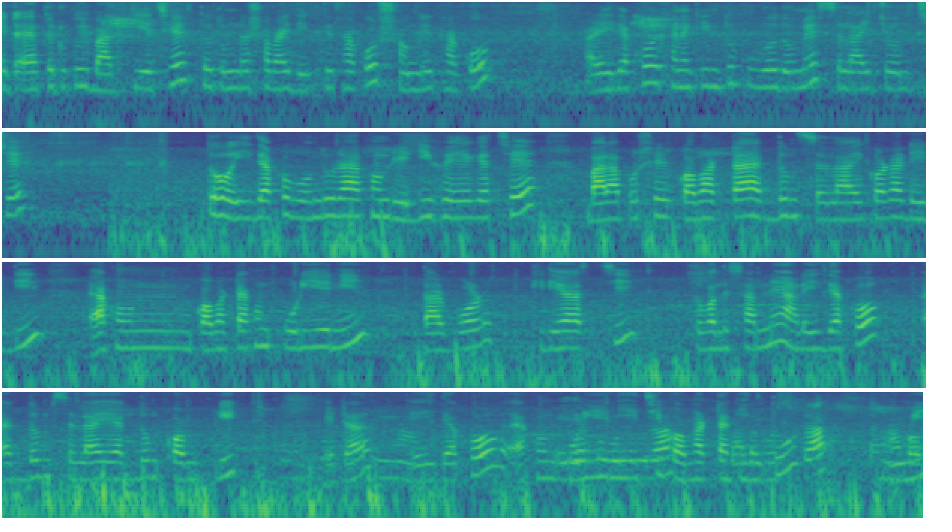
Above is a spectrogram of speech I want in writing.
এটা এতটুকুই বাদ গিয়েছে তো তোমরা সবাই দেখতে থাকো, সঙ্গে থাকো। আর এই দেখো, এখানে কিন্তু পুরো দমে সেলাই চলছে। তো এই দেখো বন্ধুরা, এখন রেডি হয়ে গেছে। বালাপোষের কভারটা একদম সেলাই করা রেডি এখন কভারটা এখন পরিয়ে নিই। তারপর ফিরে আসছি। তোমাদের সামনে। আর এই দেখো, একদম সেলাই একদম কমপ্লিট এটা, এই দেখো, এখন পরিয়ে নিয়েছি কভারটা কিন্তু আমি।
